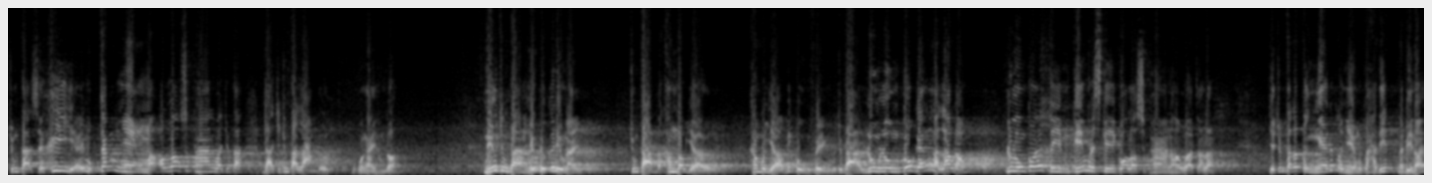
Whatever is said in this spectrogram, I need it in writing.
Chúng ta sẽ khi dễ 100 ngàn mà Allah subhanahu wa chúng ta đã cho chúng ta làm được một ngày hôm đó. Nếu chúng ta hiểu được cái điều này, chúng ta không bao giờ không bao giờ biết buồn phiền mà chúng ta. Luôn luôn cố gắng mà lao động. Luôn luôn cố gắng tìm kiếm rizki của Allah subhanahu wa ta'ala. Và chúng ta đã từng nghe rất là nhiều một cái hadith Nabi nói.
